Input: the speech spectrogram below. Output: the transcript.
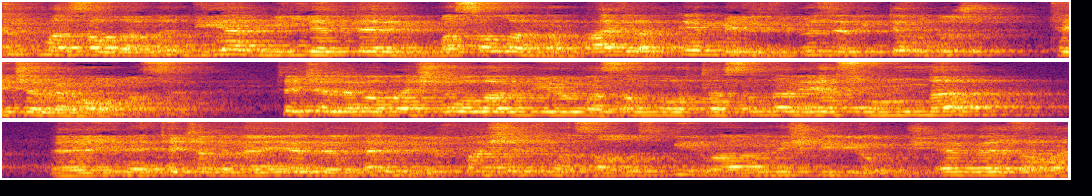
Türk masallarını diğer milletlerin masallarından ayıran en belirgin özellik de budur. Tekerleme olması. Tekerleme başta olabiliyor, masalın ortasında veya sonunda e, yine tekerlemeye yer verilebiliyor. Baştaki masalımız bir varmış bir yokmuş. Evvel zaman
